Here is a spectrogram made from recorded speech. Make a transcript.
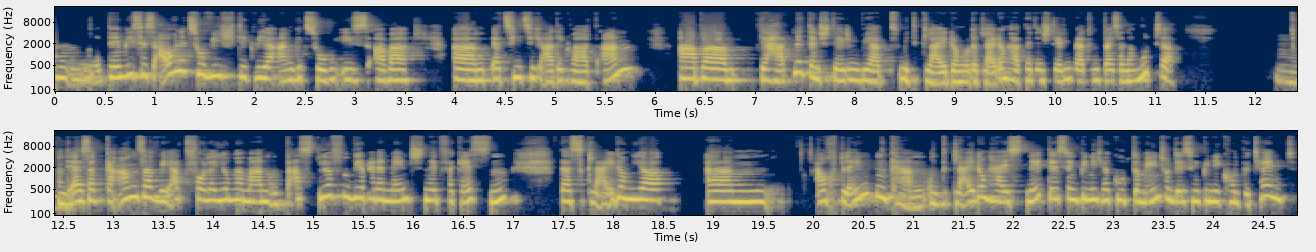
Ähm, dem ist es auch nicht so wichtig, wie er angezogen ist, aber ähm, er zieht sich adäquat an. Aber der hat nicht den Stellenwert mit Kleidung oder Kleidung hat nicht den Stellenwert wie bei seiner Mutter. Mhm. Und er ist ein ganz wertvoller junger Mann. Und das dürfen wir bei den Menschen nicht vergessen, dass Kleidung ja ähm, auch blenden kann. Und Kleidung heißt nicht, deswegen bin ich ein guter Mensch und deswegen bin ich kompetent.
